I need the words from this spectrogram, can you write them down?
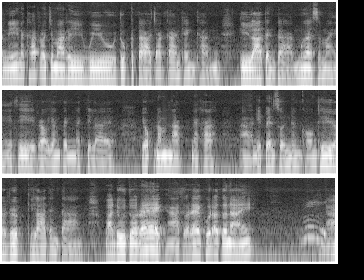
วันนี้นะครับเราจะมารีวิวตุ๊กตาจากการแข่งขัน กีฬาต่างๆ เมื่อสมัยที่เรายังเป็นนักกีฬายกน้ำหนักนะคะอ่าอันนี้เป็นส่วนหนึ่งของที่ระลึกกีฬาต่างๆ มาดูตัวแรกอ่าตัวแรกพูดเอาตัวไหนอ่า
